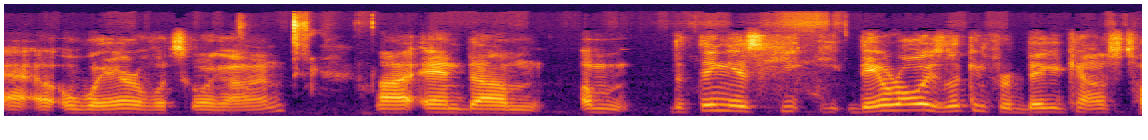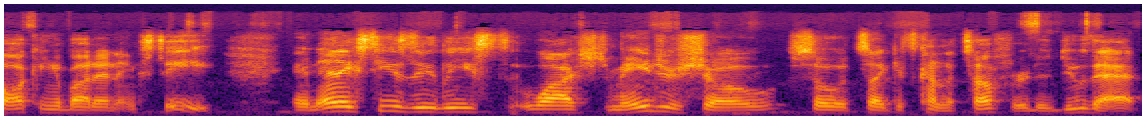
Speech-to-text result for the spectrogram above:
uh, aware of what's going on. Uh, and um, um, the thing is, he, he they were always looking for big accounts talking about NXT, and NXT is the least watched major show, so it's like it's kind of tougher to do that.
